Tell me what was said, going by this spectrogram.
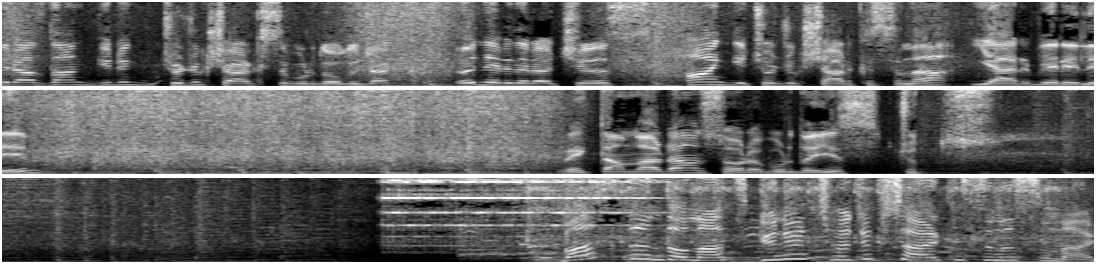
Birazdan günün çocuk şarkısı burada olacak. Önerileri açığız. Hangi çocuk şarkısına yer verelim? Reklamlardan sonra buradayız. Cut. Bastın Donat günün çocuk şarkısını sunar.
